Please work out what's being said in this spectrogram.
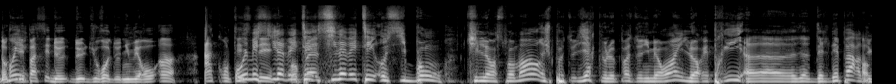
Donc Oui. il est passé de- de- du rôle de numéro 1 incontesté. Oui, mais s'il avait, avait été aussi bon qu'il l'est en ce moment, je peux te dire que le poste de numéro 1, il l'aurait pris euh, dès le départ. du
